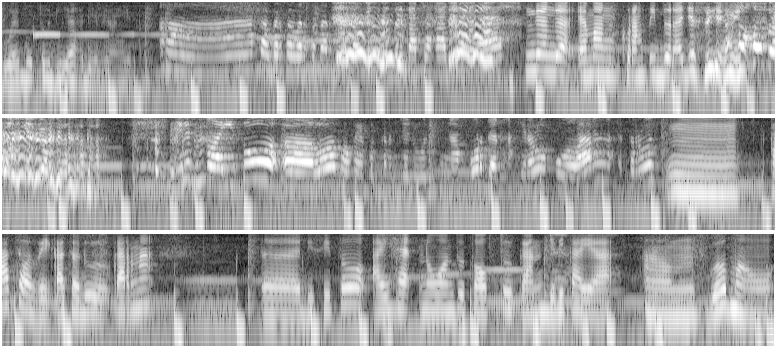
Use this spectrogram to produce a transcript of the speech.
gue butuh dia dia bilang gitu Ah, sabar sabar sabar. Kita berkaca-kaca ya. Enggak enggak, emang kurang tidur aja sih ini. Oh, kurang tidur. Jadi setelah itu eh, lo selesai bekerja dulu di Singapura dan akhirnya lo pulang terus? Hmm, kacau sih, kacau dulu. Karena eh, di situ I had no one to talk to kan. Jadi kayak gue mau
